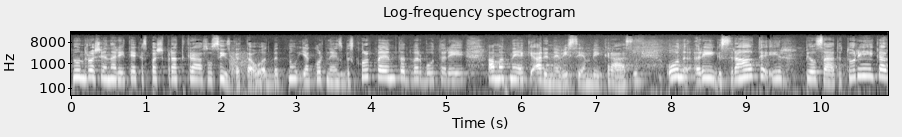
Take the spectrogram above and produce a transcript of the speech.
nu, un droši vien arī tie, kas paši prata krēslus izgatavot. Bet, nu, ja kurpnieks bez kurpēm, tad varbūt arī amatnieki arī ne visiem bija krēsli. Un Rīgas rāte ir pilsēta turīga.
